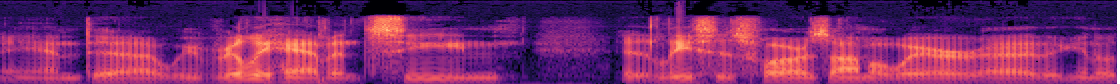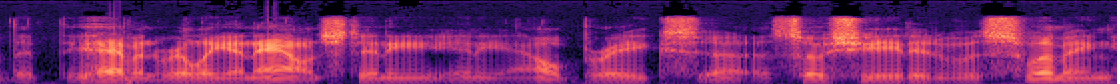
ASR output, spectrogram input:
And uh, we really haven't seen, at least as far as I'm aware, you know, that they haven't really announced any any outbreaks associated with swimming.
